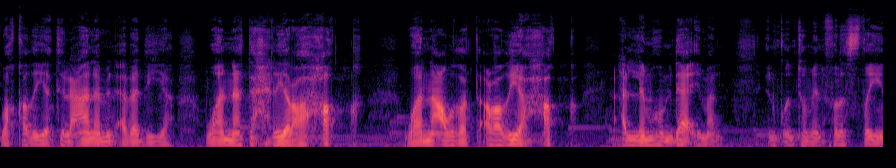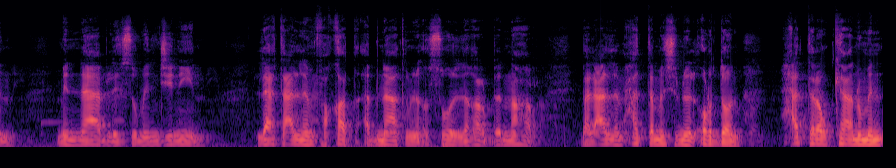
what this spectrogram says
وقضية العالم الأبدية وأن تحريرها حق وأن عوضة أراضيها حق. علمهم دائما إن كنتم من فلسطين من نابلس ومن جنين. لا تعلم فقط أبنائك من أصول غرب النهر بل علم حتى مش من الأردن حتى لو كانوا من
